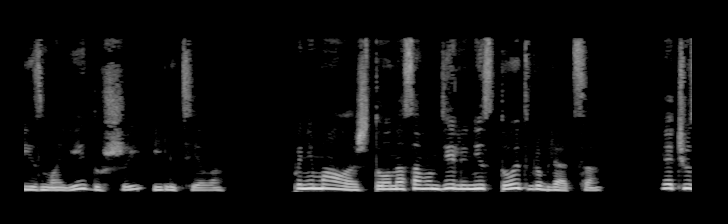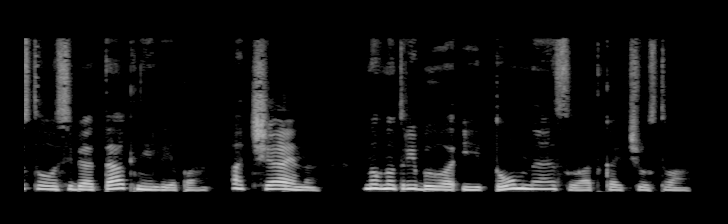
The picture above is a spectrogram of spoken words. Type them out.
из моей души или тела. Понимала, что на самом деле не стоит влюбляться. Я чувствовала себя так нелепо, отчаянно, но внутри было и томное сладкое чувство,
